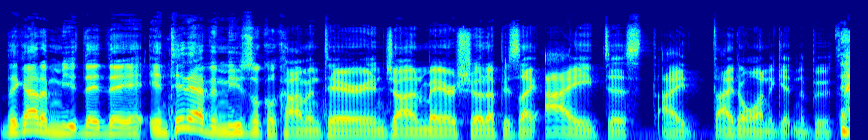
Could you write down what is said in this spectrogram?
They got a mu- they they intended to have a musical commentary, and John Mayer showed up. He's like, I just I I don't want to get in the booth with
